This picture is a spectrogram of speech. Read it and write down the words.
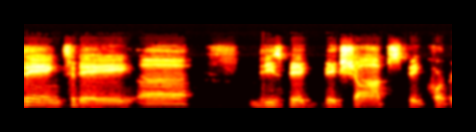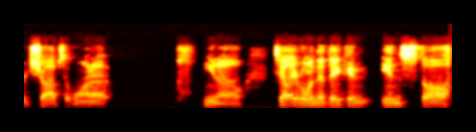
thing today. Uh, these big big shops, big corporate shops that want to, you know, tell everyone that they can install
